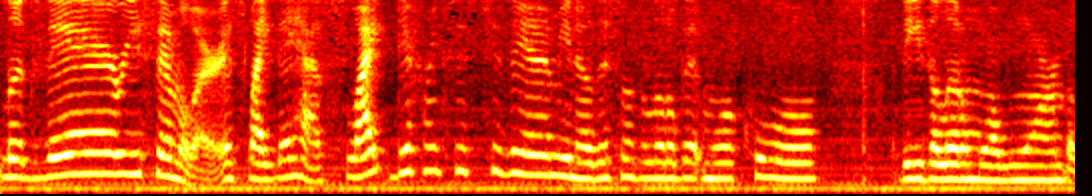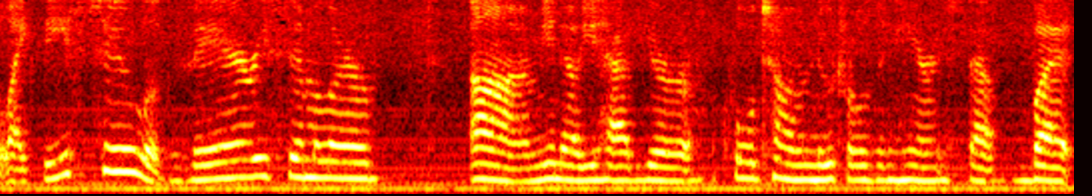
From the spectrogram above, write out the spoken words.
look very similar. It's like they have slight differences to them. You know, this one's a little bit more cool. These a little more warm, but like these two look very similar. Um, you know, you have your cool tone neutrals in here and stuff, but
